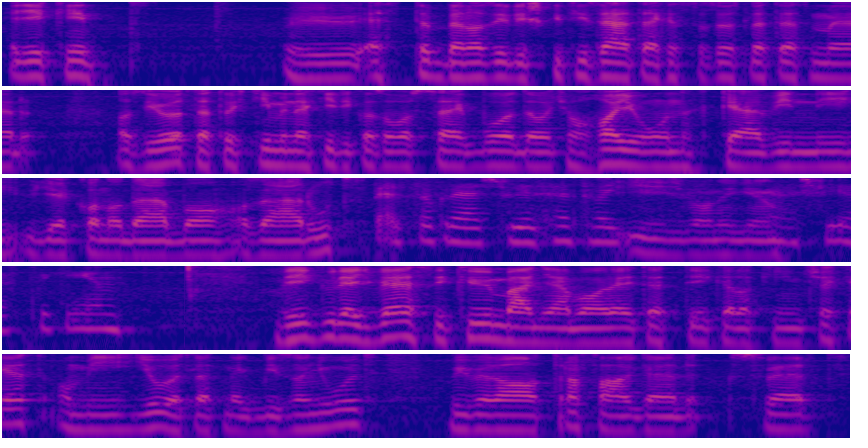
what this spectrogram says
Egyébként ő, ezt többen azért is kritizálták ezt az ötletet, mert az jó ötlet, hogy kimenekítik az országból, de hogyha hajón kell vinni ugye Kanadába az árut. Persze, akkor elsüllyedhet, vagy Így van, igen. elsüllyesztik, igen. Végül egy Velszi kőbányában rejtették el a kincseket, ami jó ötletnek bizonyult, mivel a Trafalgar Square-t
